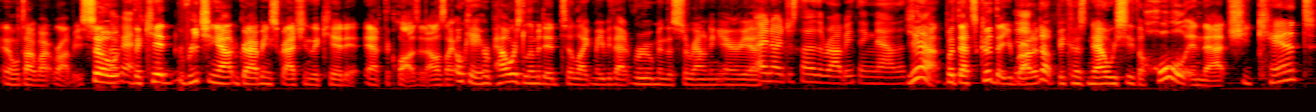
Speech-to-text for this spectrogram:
and we'll talk about Robbie. So Okay. the kid reaching out, grabbing, scratching the kid at the closet. I was like, okay, her power's limited to like maybe that room and the surrounding area. I know. I just thought of the Robbie thing now. That's Yeah, why. but that's good that you brought Yeah. it up because now we see the hole in that. She can't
